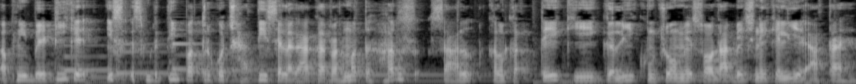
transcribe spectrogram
अपनी बेटी के इस स्मृति पत्र को छाती से लगाकर रहमत हर साल कलकत्ते की गली कूचों में सौदा बेचने के लिए आता है।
